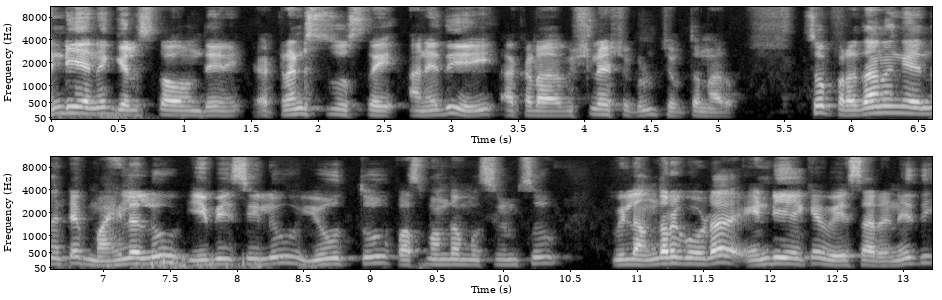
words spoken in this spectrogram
ఎన్డీఏనే గెలుస్తూ ఉంది. ట్రెండ్స్ చూస్తే అనేది అక్కడ విశ్లేషకులు చెబుతున్నారు. సో ప్రధానంగా ఏంటంటే మహిళలు ఈబీసీలు యూత్ పసుమంద ముస్లిమ్స్ వీళ్ళందరూ కూడా ఎన్డీఏకే వేశారనేది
